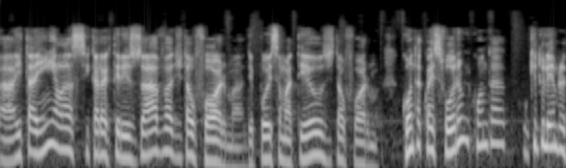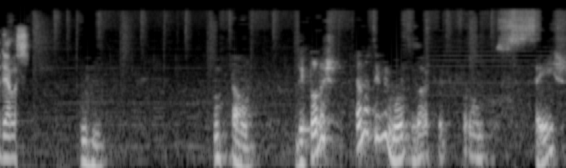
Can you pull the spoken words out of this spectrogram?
a Itaim ela se caracterizava de tal forma, depois São Mateus de tal forma. Conta quais foram e conta o que tu lembra delas. Uhum. Então, de todas, eu não tive muitas, acredito que foram seis,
